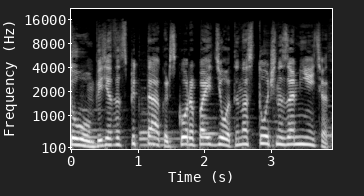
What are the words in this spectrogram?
Том, ведь этот спектакль скоро пойдет, и нас точно заметят.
